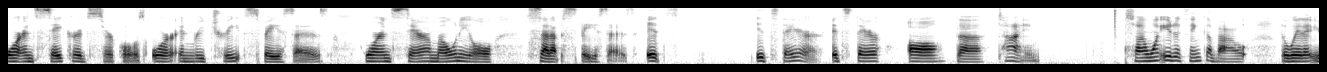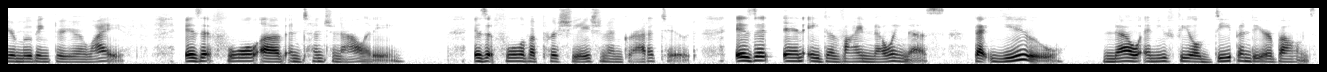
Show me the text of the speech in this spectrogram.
or in sacred circles or in retreat spaces or in ceremonial setup spaces. It's it's there. It's there all the time. So I want you to think about the way that you're moving through your life. Is it full of intentionality? Is it full of appreciation and gratitude? Is it in a divine knowingness that you know and you feel deep into your bones,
